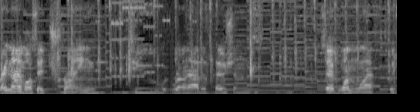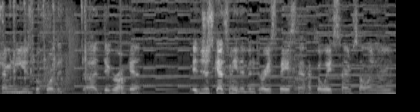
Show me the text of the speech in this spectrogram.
Right now I'm also trying to run out of potions. So I have one left, which I'm going to use before the uh, dig rocket. It just gets me an inventory space and I have to waste time selling them.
